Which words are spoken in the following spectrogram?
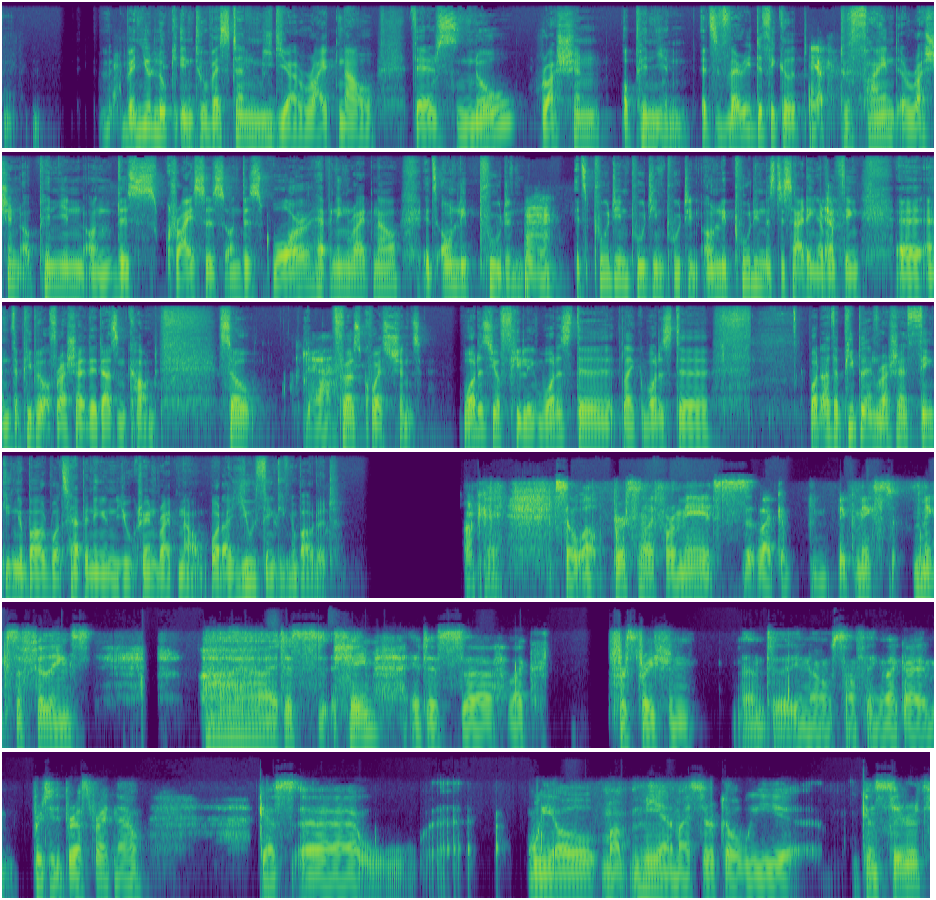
when you look into Western media right now, there's no Russian opinion. It's very difficult yep. to find a Russian opinion on this crisis, on this war happening right now. It's only Putin. Mm -hmm. It's Putin, Putin, Putin. Only Putin is deciding everything, yep. uh, and the people of Russia, that doesn't count. So, yeah. first questions what is your feeling? What is the like? What is the what are the people in Russia thinking about what's happening in Ukraine right now? What are you thinking about it? Okay, so well, personally for me, it's like a big mix mix of feelings. Uh, it is shame. It is uh, like frustration, and uh, you know something like I'm pretty depressed right now because uh, we all, my, me and my circle, we considered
